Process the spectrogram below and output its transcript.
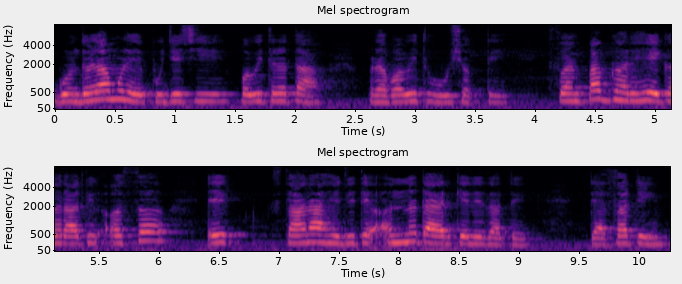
गोंधळामुळे पूजेची पवित्रता प्रभावित होऊ शकते. स्वयंपाकघर हे घरातील असं एक स्थान आहे जिथे अन्न तयार केले जाते. त्यासाठी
